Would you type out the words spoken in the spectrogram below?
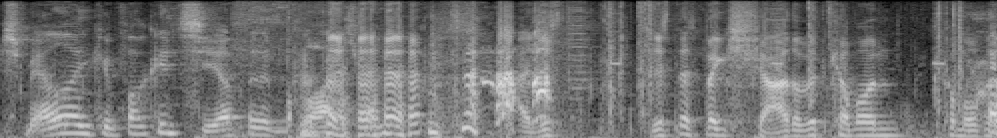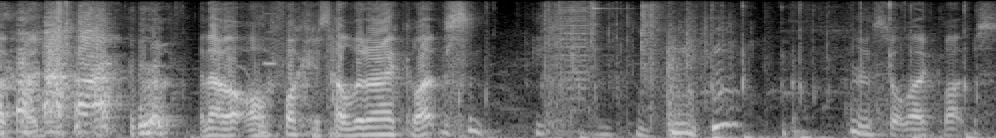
Smell like you can fucking see her for the blacks, man. I just, just this big shadow would come on, come over the bridge. and I'm like, oh fuck, it's a lunar eclipse. Solar eclipse.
